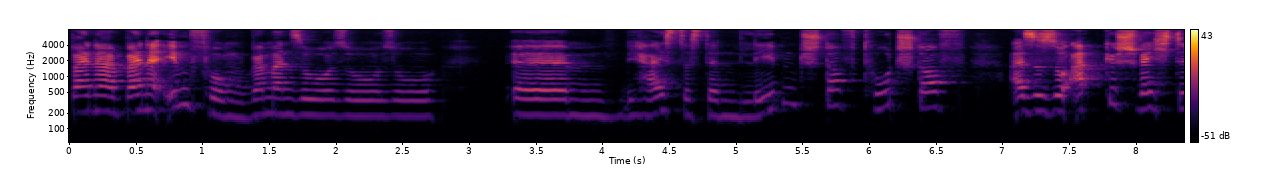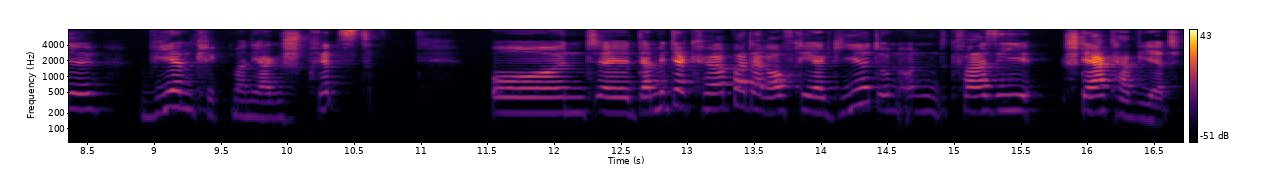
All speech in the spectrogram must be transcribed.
bei einer, bei einer Impfung, wenn man so, so, so, ähm, wie heißt das denn, Lebensstoff, Totstoff, also so abgeschwächte Viren kriegt man ja gespritzt. Und äh, damit der Körper darauf reagiert und, und quasi stärker wird.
